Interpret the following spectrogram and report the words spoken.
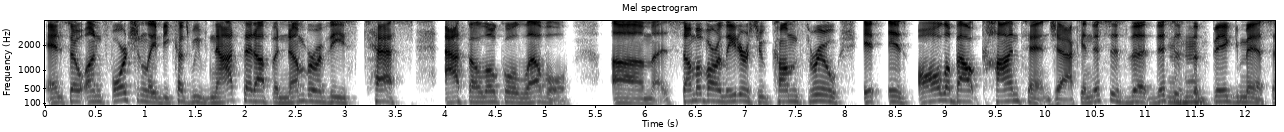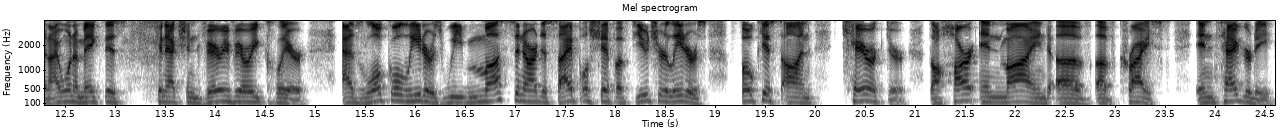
and so, unfortunately, because we've not set up a number of these tests at the local level, um, some of our leaders who come through, it is all about content, Jack. And this is the this mm-hmm. is the mm-hmm. big miss. And I want to make this connection very, very clear. As local leaders, we must, in our discipleship of future leaders, focus on character, the heart and mind of, of Christ, integrity,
